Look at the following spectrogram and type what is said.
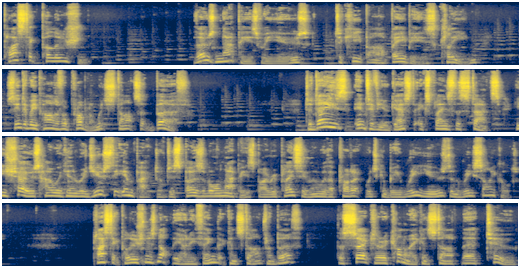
Plastic pollution. Those nappies we use to keep our babies clean seem to be part of a problem which starts at birth. Today's interview guest explains the stats. He shows how we can reduce the impact of disposable nappies by replacing them with a product which can be reused and recycled. Plastic pollution is not the only thing that can start from birth. The circular economy can start there too.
